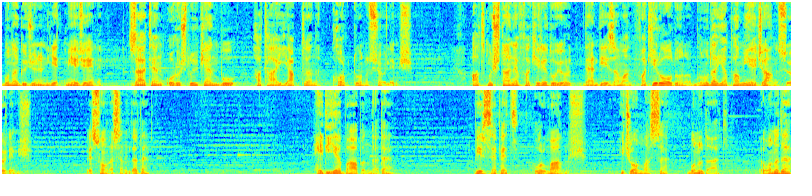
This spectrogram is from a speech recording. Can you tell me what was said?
Buna gücünün yetmeyeceğini, zaten oruçluyken bu hatayı yaptığını, korktuğunu söylemiş. 60 tane fakiri doyur dendiği zaman fakir olduğunu, bunu da yapamayacağını söylemiş. Ve sonrasında da hediye babında da bir sepet hurma almış. Hiç olmazsa bunu dağıt. E ona da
